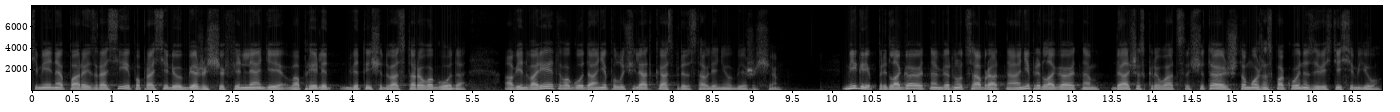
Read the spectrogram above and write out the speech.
семейная пара из России, попросили убежище в Финляндии в апреле 2022 года, а в январе этого года они получили отказ в предоставлении убежища. Мигри предлагают нам вернуться обратно, а они предлагают нам дальше скрываться, считают, что можно спокойно завести семью.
